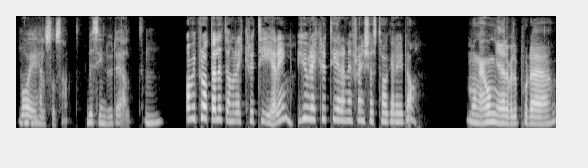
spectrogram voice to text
Vad är mm. hälsosamt? Det blir så individuellt. Mm. Om vi pratar lite om rekrytering. Hur rekryterar ni franchisetagare idag? Många gånger är det väl på det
